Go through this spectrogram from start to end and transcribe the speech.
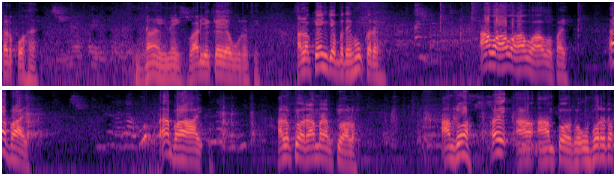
તડકો હે. નહીં નહીં, વાડીએ ક્યાંય આવું નથી. હાલો, ક્યાં ગયા બધા? શું કરે? આવો આવો આવો આવો, ભાઈ. આ ભાઈ. આ ભાઈ. હાલો, કયો, રામ રામ, કયો, હાલો. આમ જો, એ આમ તો ઊભો રહેતો.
